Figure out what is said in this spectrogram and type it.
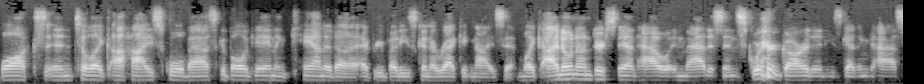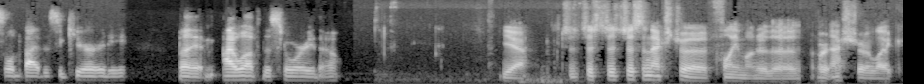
walks into like a high school basketball game in Canada, everybody's gonna recognize him. Like I don't understand how in Madison Square Garden he's getting hassled by the security. But I love the story though. Yeah, just just just just an extra flame under the or an extra like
